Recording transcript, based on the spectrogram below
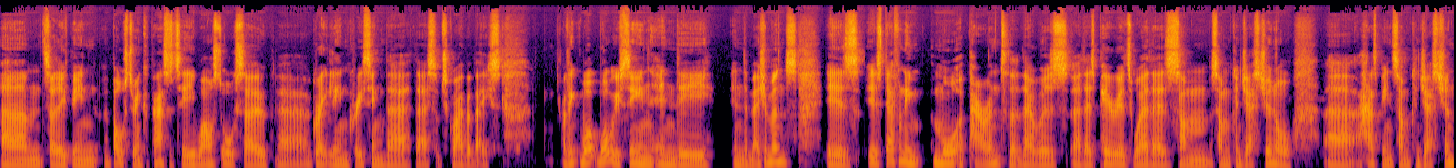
Um, so they've been bolstering capacity whilst also uh, greatly increasing their their subscriber base. I think what what we've seen in the in the measurements is is definitely more apparent that there was uh, there's periods where there's some some congestion or uh, has been some congestion.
